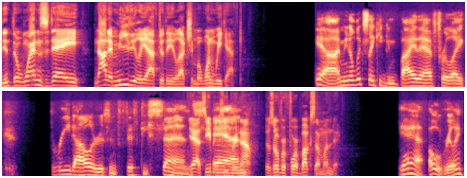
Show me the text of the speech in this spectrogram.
the, the Wednesday, not immediately after the election, but one week after. Yeah, I mean, it looks like you can buy that for like three dollars and fifty cents. Yeah, it's even and, cheaper now. It was over four bucks on Monday. Yeah. Oh, really?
